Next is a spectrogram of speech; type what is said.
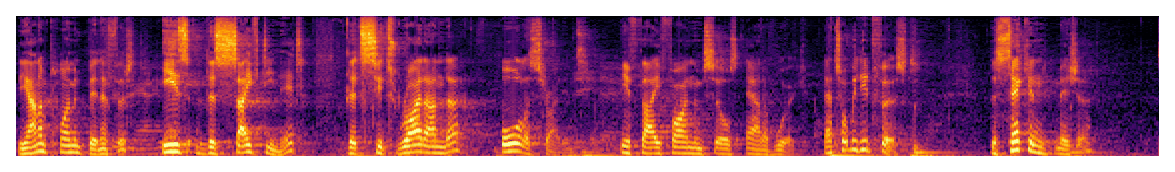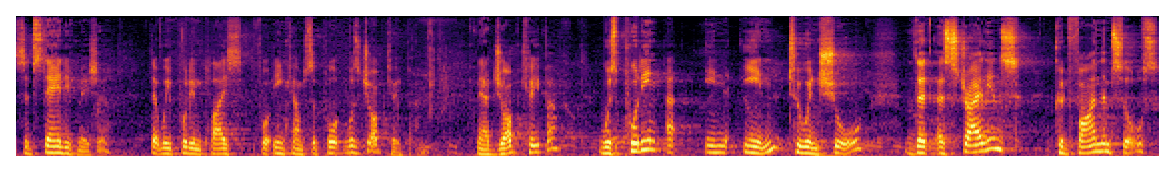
the unemployment benefit, is the safety net that sits right under all Australians if they find themselves out of work. That's what we did first. The second measure, substantive measure, that we put in place for income support was JobKeeper. Now, JobKeeper was put in, uh, in, in to ensure that Australians could find themselves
